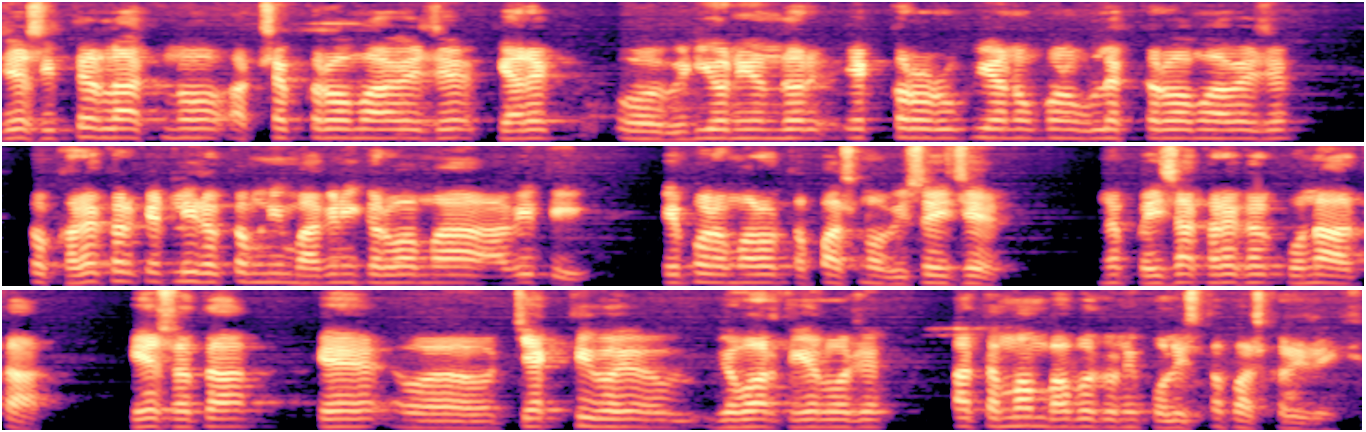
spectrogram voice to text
જે સિત્તેર લાખનો આક્ષેપ કરવામાં આવે છે. ક્યારેક વિડીયોની અંદર એક કરોડ રૂપિયાનો પણ ઉલ્લેખ કરવામાં આવે છે. તો ખરેખર કેટલી રકમની માગણી કરવામાં આવી હતી, એ પણ અમારો તપાસનો વિષય છે. અને પૈસા ખરેખર કોના હતા? કેસ હતા કે ચેકથી વ્યવહાર થયેલો છે? આ તમામ બાબતોની પોલીસ તપાસ કરી રહી છે.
